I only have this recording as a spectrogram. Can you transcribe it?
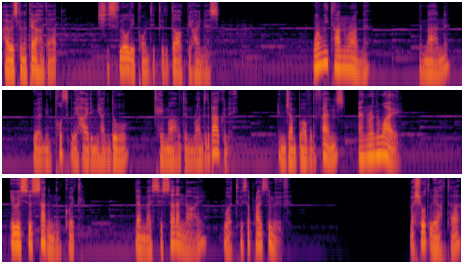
I was gonna tell her that. She slowly pointed to the dark behind us. When we turned around, the man, who had been possibly hiding behind the door, came out and ran to the balcony, and jumped over the fence and ran away. It was so sudden and quick that my sister and I were too surprised to move. But shortly after,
